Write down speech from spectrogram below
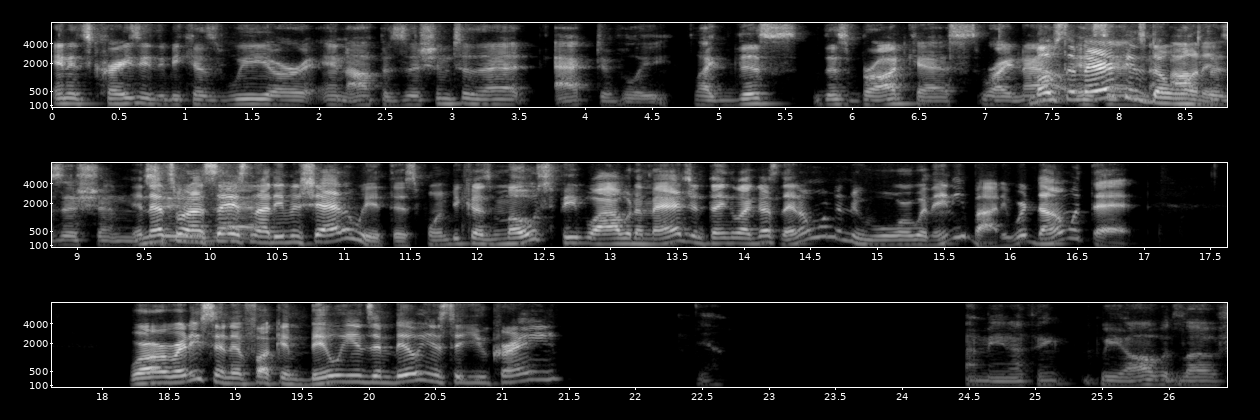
And it's crazy because we are in opposition to that actively like this this broadcast right now most americans don't want it. and that's what i say that. it's not even shadowy at this point because most people i would imagine think like us they don't want a new war with anybody. We're done with that. We're already sending fucking billions and billions to ukraine. Yeah. I mean i think we all would love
